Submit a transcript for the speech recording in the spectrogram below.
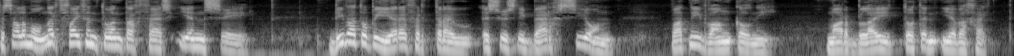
Psalm 125 vers 1 sê: Die wat op die Here vertrou, is soos die berg Sion wat nie wankel nie, maar bly tot in ewigheid.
